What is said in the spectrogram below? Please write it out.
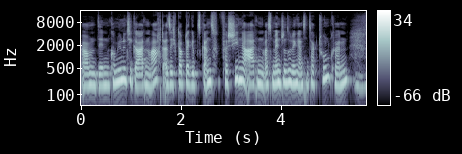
ähm, den Community Garden macht. Also ich glaube, da gibt's ganz verschiedene Arten, was Menschen so den ganzen Tag tun können. Mhm.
